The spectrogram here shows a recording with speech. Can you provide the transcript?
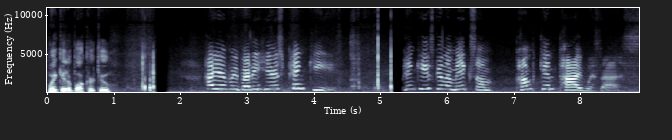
Might get a buck or two. Hi everybody, here's Pinky. Pinky's gonna make some pumpkin pie with us.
